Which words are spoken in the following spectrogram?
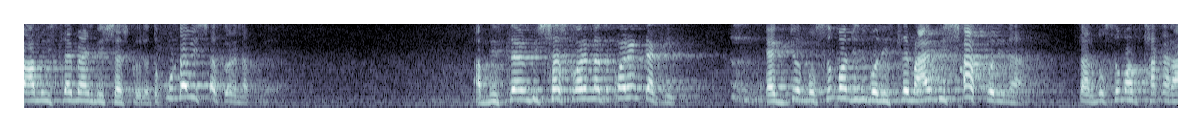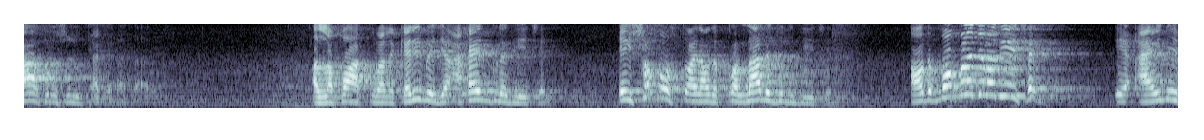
আমি ইসলামী আইন বিশ্বাস করি। তো কোনটা বিশ্বাস করেন আপনি? আপনি ইসলামে বিশ্বাস করেন না তো করেনটা কি? একজন মুসলমান যদি বলে, ইসলামে আইন বিশ্বাস করি না, তার মুসলমান থাকার আর কোনো সুযোগ থাকে না তার। আল্লাহ পাক কোরআনে ক্যারিমে যে আইনগুলো দিয়েছেন এই সমস্ত আইন আমাদের কল্যাণের জন্য দিয়েছেন। আমাদের মঙ্গলের জন্য দিয়েছেন। এই আইনের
